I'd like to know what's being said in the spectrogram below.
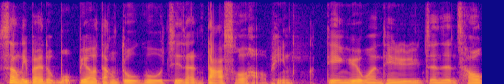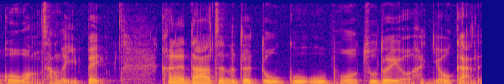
上礼拜的我不要当独孤，竟然大受好评，点阅完听率整整超过往常的一倍。看来大家真的对独孤巫婆猪队友很有感呢。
